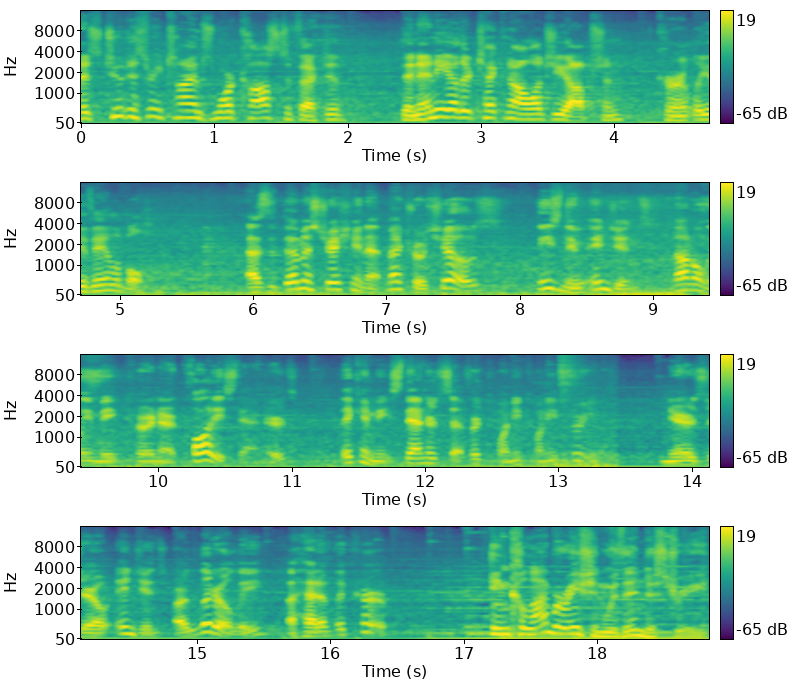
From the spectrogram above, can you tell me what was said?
it's two to three times more cost effective than any other technology option currently available. As the demonstration at Metro shows, these new engines not only meet current air quality standards, they can meet standards set for 2023. Near zero engines are literally ahead of the curve. In collaboration with industry,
